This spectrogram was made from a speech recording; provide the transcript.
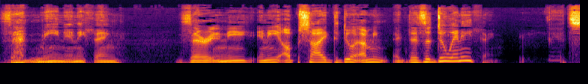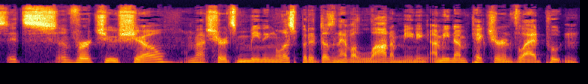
Does that mean anything? Is there any any upside to doing? I mean, does it do anything? It's it's a virtue show. I'm not sure it's meaningless, but it doesn't have a lot of meaning. I mean, I'm picturing Vlad Putin.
